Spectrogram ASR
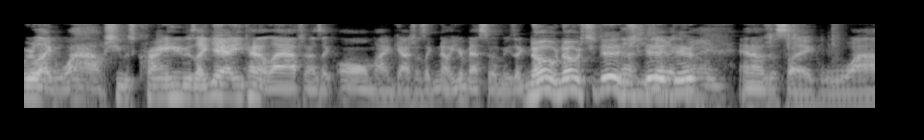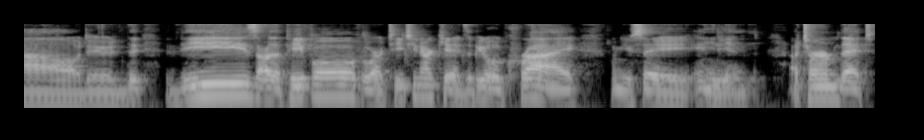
we were like, wow, she was crying. He was like, yeah, he kind of laughed, and I was like, oh my gosh, I was like, no, you're messing with me. He's like, no, no, she did, No, she, she did, dude. crying. And I was just like, wow, dude. Th- these are the people who are teaching our kids, the people who cry when you say Indian, Indian. a term that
